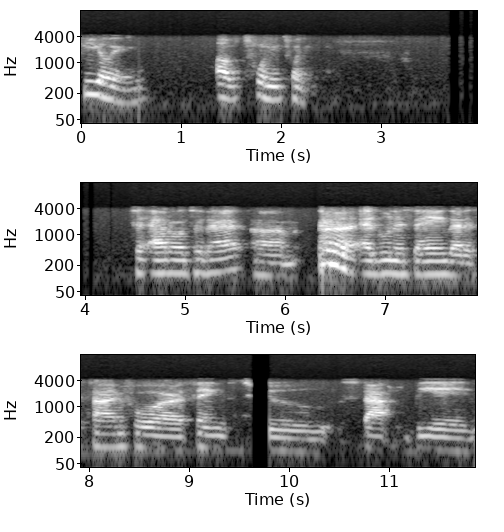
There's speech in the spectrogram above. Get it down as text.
feeling of 2020. to add on to that, um, Edwin is saying that it's time for things to stop being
